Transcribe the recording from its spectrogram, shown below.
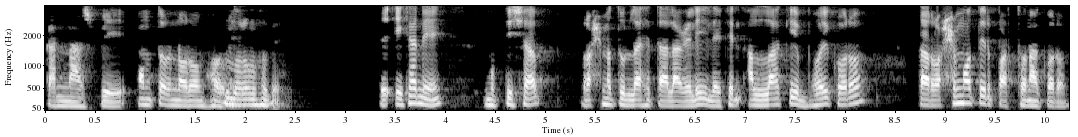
কান্না আসবে অন্তর নরম হবে। নরম হবে। তো এখানে মুফতি সাহেব রহমতুল্লাহ তালা গেলে লেখেন আল্লাহকে ভয় করো তার রহমতের প্রার্থনা করো।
